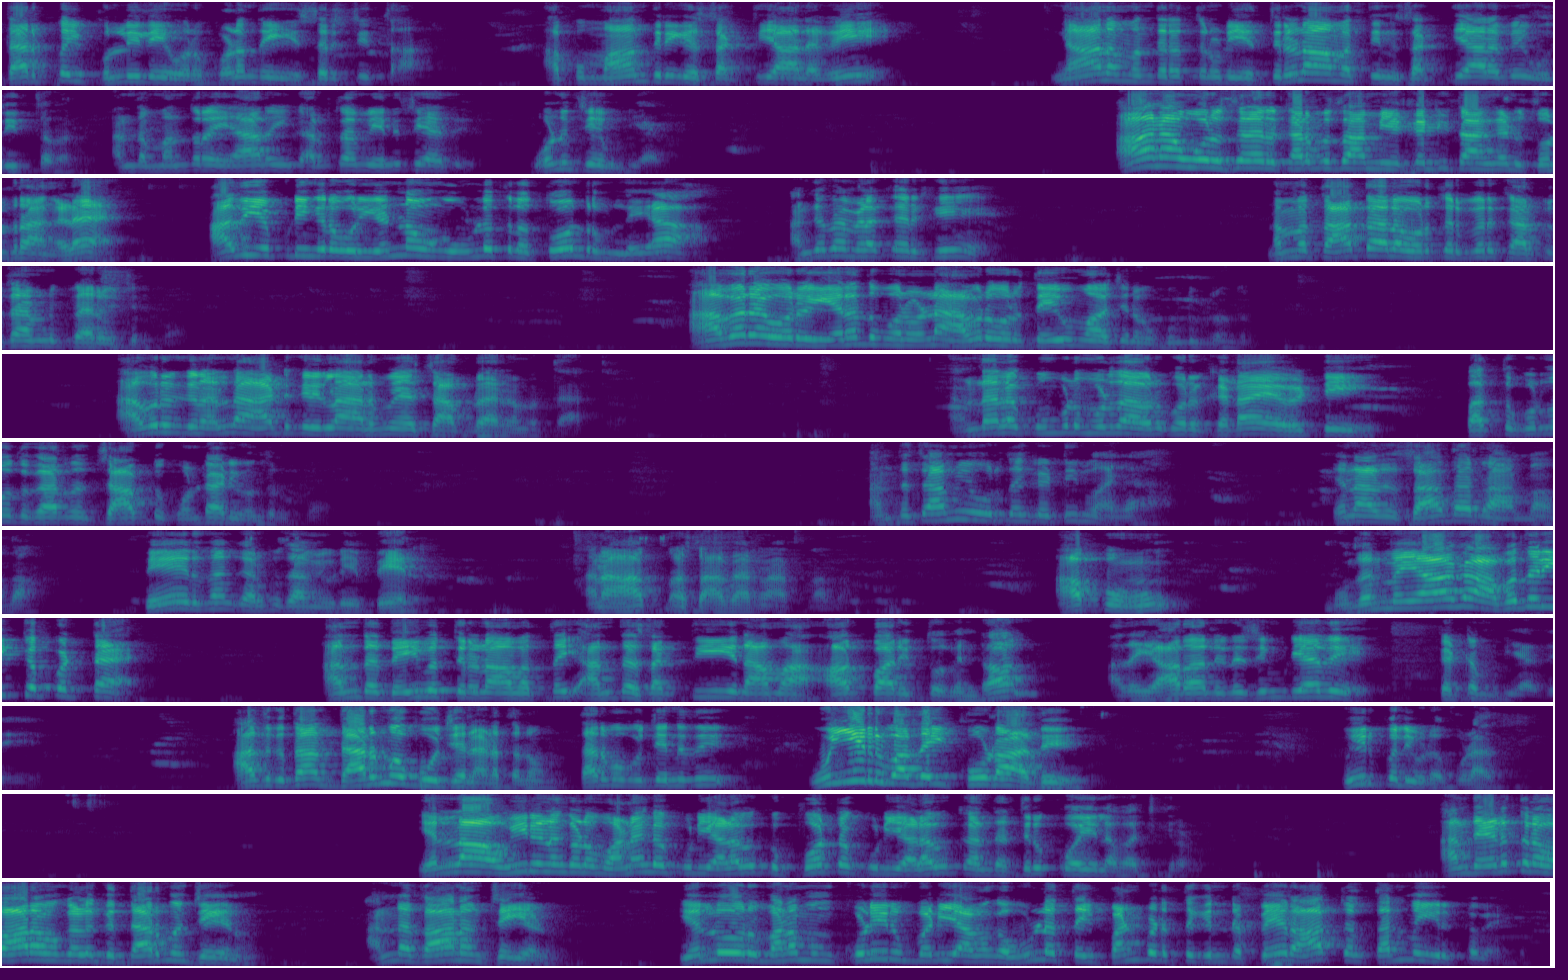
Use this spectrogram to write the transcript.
தர்ப்பை புல்லிலே ஒரு குழந்தையை சிருஷ்டித்தான் அப்போ மாந்திரிக சக்தியாலவே ஞான மந்திரத்தினுடைய திருநாமத்தின் சக்தியாலவே உதித்தவர். அந்த மந்திரம் யாரையும் கருப்பசாமி என்ன செய்யாது? ஒன்றும் செய்ய முடியாது. ஆனால் ஒரு சிலர் கருப்பசாமியை கட்டிட்டாங்கன்னு சொல்கிறாங்களே அது எப்படிங்கிற ஒரு எண்ணம் உங்கள் உள்ளத்துல தோன்றும் இல்லையா? அங்கதான் விளக்கம் இருக்கு. நம்ம தாத்தாவில் ஒருத்தர் பேர் கருப்பசாமின்னு பேர் வச்சிருப்போம். அவரை ஒரு இறந்து போனோடனே அவரை ஒரு தெய்வமாக வச்சு நம்ம கூப்பிட்டு வந்துருப்போம் அவருக்கு நல்ல ஆட்டுக்கறிலாம் அருமையாக சாப்பிடாரு நம்ம தாத்தா. அந்தால கும்பிடும் பொழுது அவருக்கு ஒரு கடாயை வெட்டி பத்து குடும்பத்துக்காரன் சாப்பிட்டு கொண்டாடி வந்திருப்போம். அந்த சாமியை ஒருத்தன் கட்டிடுவாயா ஏன்னா அது சாதாரண ஆத்மா தான். பேர் தான் கருப்பசாமியுடைய பேர். ஆனால் ஆத்மா சாதாரண ஆத்மா தான். அப்போ முதன்மையாக அவதரிக்கப்பட்ட அந்த தெய்வ திருநாமத்தை அந்த சக்தியை நாம் ஆர்ப்பாரித்தோம் என்றால் அதை யாரால் என்ன செய்ய முடியாது? கெட்ட முடியாது. அதுக்கு தான் தர்ம பூஜை நடத்தணும். தர்ம பூஜை என்னது? உயிர் வதை கூடாது. உயிர் பலி விடக்கூடாது எல்லா உயிரினங்களும் வணங்கக்கூடிய அளவுக்கு போற்றக்கூடிய அளவுக்கு அந்த திருக்கோயிலை வச்சுக்கிறோம் அந்த இடத்துல வாரவங்களுக்கு தர்மம் செய்யணும். அன்னதானம் செய்யணும். எல்லோரும் மனமும் குளிரும்படி அவங்க உள்ளத்தை பண்படுத்துகின்ற பேர் ஆற்றல் தன்மை இருக்க வேண்டும்.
